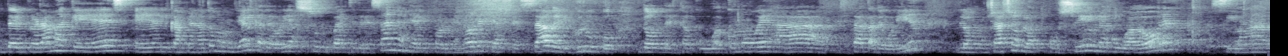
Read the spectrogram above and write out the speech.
del programa que es el Campeonato Mundial categoría sub-23 años y hay pormenores ya se sabe el grupo donde está Cuba. ¿Cómo ves a esta categoría? Los muchachos, los posibles jugadores, si van a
